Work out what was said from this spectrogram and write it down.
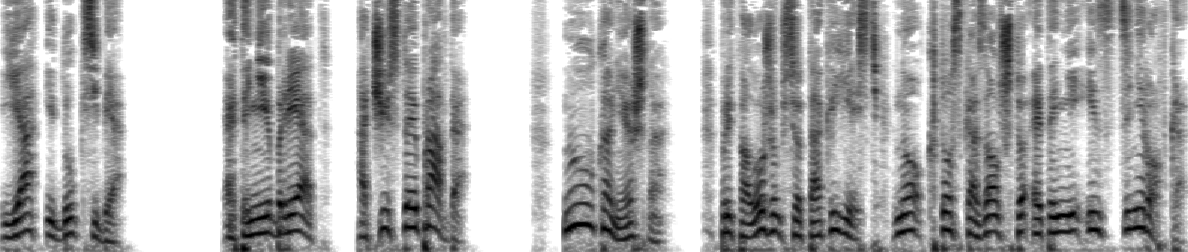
«Я иду к себе». «Это не бред, а чистая правда». «Ну, конечно. Предположим, все так и есть, но кто сказал, что это не инсценировка?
